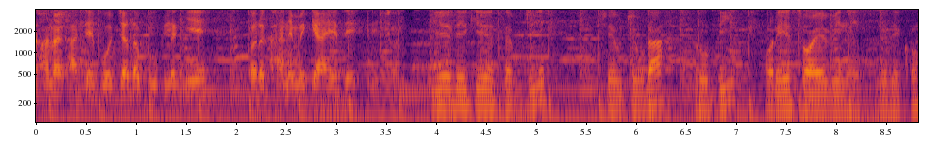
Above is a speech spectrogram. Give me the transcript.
खाना खाते हैं बहुत ज़्यादा भूख लगी है और खाने में क्या है देखते हैं चलो ये देखिए सब्जी सेव चूड़ा रोटी और ये सोयाबीन है ये देखो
